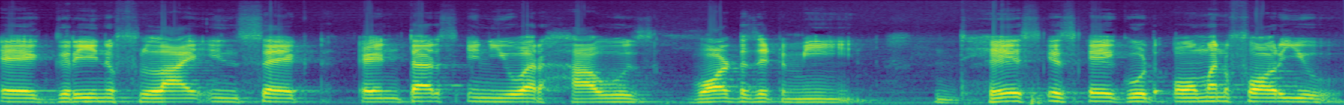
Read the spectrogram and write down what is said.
a green fly insect enters in your house, what does it mean? This is a good omen for you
